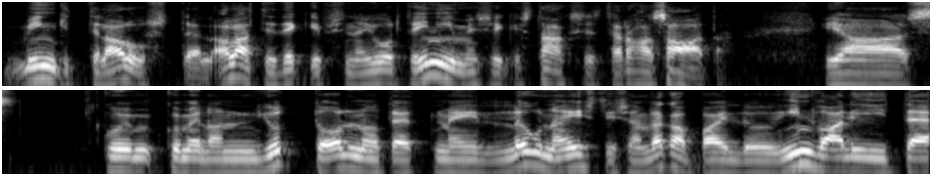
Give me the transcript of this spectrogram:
mingitel alustel, alati tekib sinna juurde inimesi, kes tahaks seda raha saada. ja kui, kui meil on juttu olnud, et meil Lõuna-Eestis on väga palju invaliide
